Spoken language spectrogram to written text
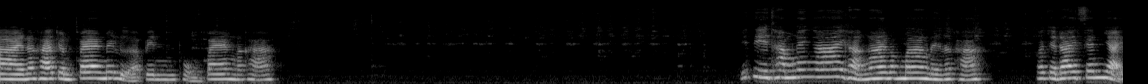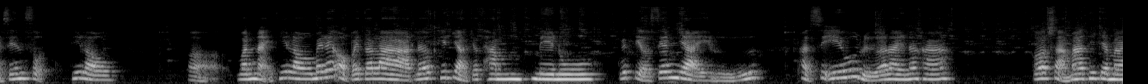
ลายนะคะ จนแป้งไม่เหลือเป็นผงแป้งนะคะวิธีทำง่ายๆค่ะง่ายมากๆเลยนะคะ ก็จะได้เส้นใหญ่เส้นสดที่เรา วันไหนที่เราไม่ได้ออกไปตลาด แล้วคิดอยากจะทำเมนูก๋วยเตี๋ยวเส้นใหญ่หรือผัดซีอิ๊วหรืออะไรนะคะ ก็สามารถที่จะมา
